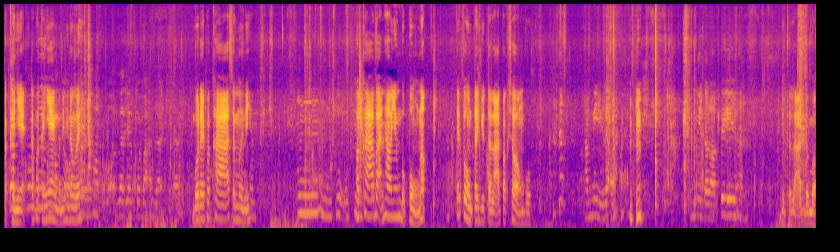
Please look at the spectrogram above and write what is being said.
ผักขะแยงกับผักขะแยงมันนี่พี่น้องเอ้ยบ่ได้ผักคาเสมอนี่ผักคาบ้านเฮายังบ่ปลูกเนาะไปปลูกแต่อยู่ตลาดปักช่องพุทำมีอยู่แล้วมีตลอดปีหันอยู่ตลาดบ่บ่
